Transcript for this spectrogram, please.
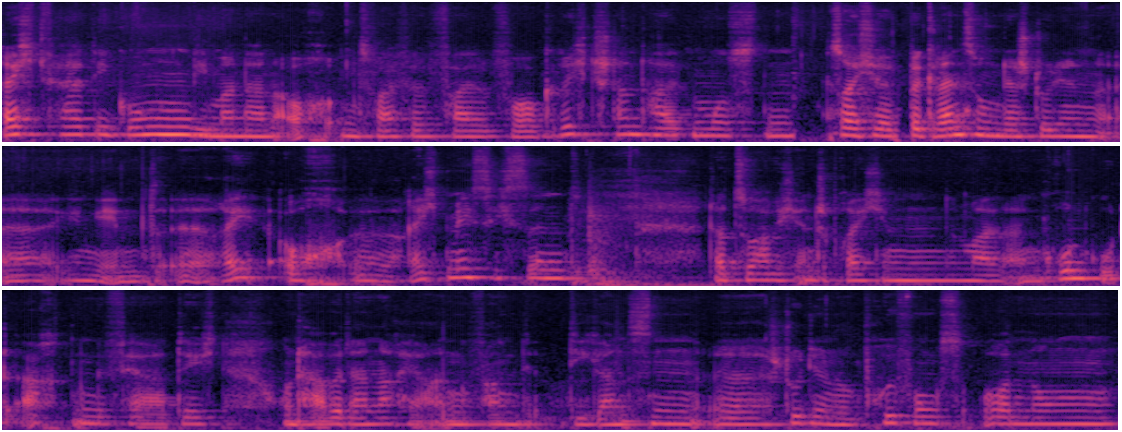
Rechtfertigungen, die man dann auch im Zweifelfall vor Gericht standhalten musste. Solche Begrenzungen der Studiengänge eben äh, auch äh, rechtmäßig sind. Dazu habe ich entsprechend mal ein Grundgutachten gefertigt und habe dann nachher angefangen, die ganzen äh, Studien- und Prüfungsordnungen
